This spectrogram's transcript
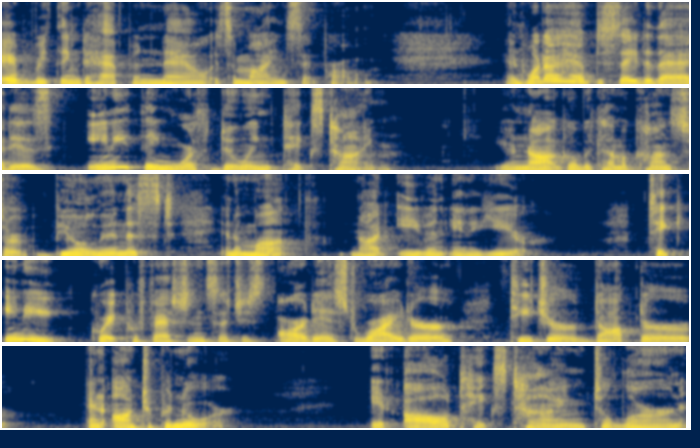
everything to happen now, it's a mindset problem. And what I have to say to that is anything worth doing takes time. You're not going to become a concert violinist in a month, not even in a year. Take any great professions such as artist, writer, teacher, doctor, and entrepreneur. It all takes time to learn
